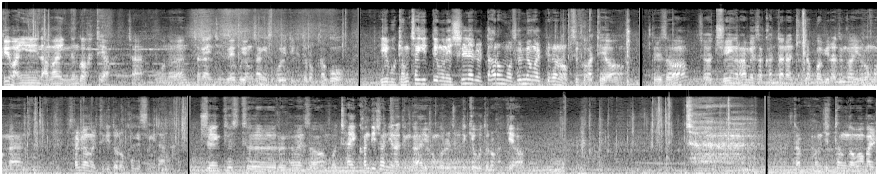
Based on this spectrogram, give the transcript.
꽤 많이 남아 있는 것 같아요. 자, 그거는 제가 이제 외부 영상에서 보여드리도록 하고 이게 뭐 경차기 때문에 실내를 따로 뭐 설명할 필요는 없을 것 같아요. 그래서 제가 주행을 하면서 간단한 조작법이라든가 이런 것만 설명을 드리도록 하겠습니다. 주행 테스트를 하면서 뭐 차의 컨디션이라든가 이런 거를 좀 느껴보도록 할게요. 자, 일단 방지턱 넘어갈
